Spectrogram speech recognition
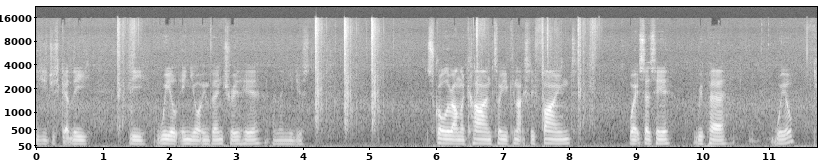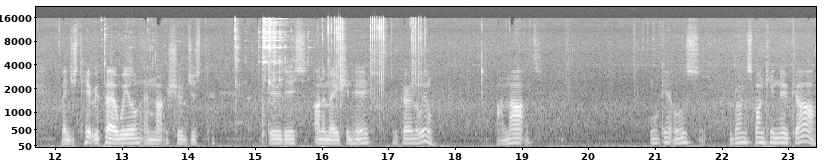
is you just get the the wheel in your inventory here, and then you just scroll around the car until you can actually find where it says here repair wheel. Then just hit repair wheel, and that should just do this animation here, repairing the wheel. And that will get us a brand spanking new car.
